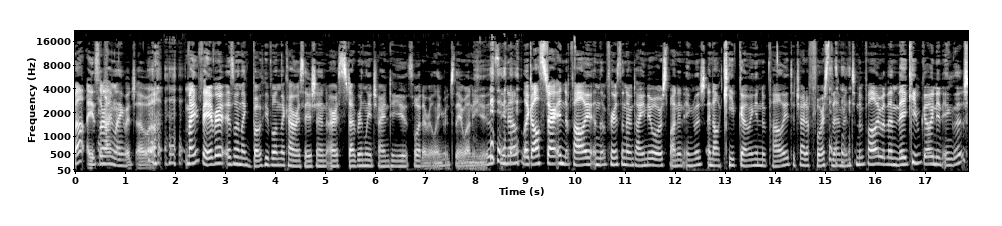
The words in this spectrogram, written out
Well, I used the wrong language. Oh well. My favorite is when like both people in the conversation are stubbornly trying to use whatever language they want to use, you know? like I'll start in Nepali and the person I'm talking to will respond in English and I'll keep going in Nepali to try to force them into Nepali, but then they keep going in English.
